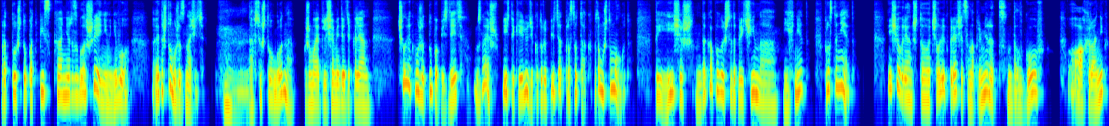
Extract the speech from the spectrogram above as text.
про то, что подписка не разглашение у него, это что может значить? Хм, да все что угодно, пожимает плечами дядя Колян. Человек может тупо пиздеть. Знаешь, есть такие люди, которые пиздят просто так, потому что могут. Ты ищешь, докапываешься до причин, а их нет. Просто нет. Еще вариант, что человек прячется, например, от долгов. А охранник?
